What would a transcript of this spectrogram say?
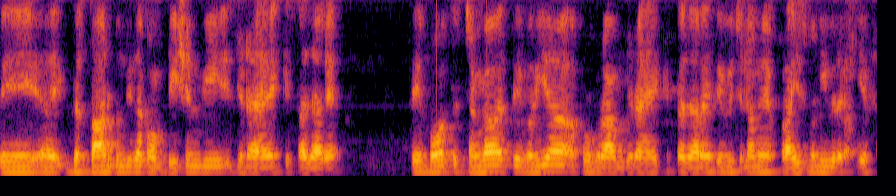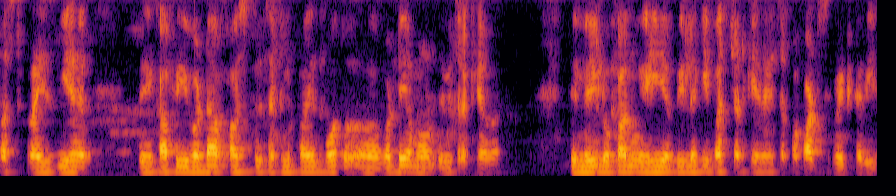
ਤੇ ਇੱਕ ਦਸਤਾਰਬੰਦੀ ਦਾ ਕੰਪੀਟੀਸ਼ਨ ਵੀ ਜਿਹੜਾ ਹੈ, ਕੀਤਾ ਜਾ ਰਿਹਾ। ਤੇ ਬਹੁਤ ਚੰਗਾ ਤੇ ਵਧੀਆ ਪ੍ਰੋਗਰਾਮ ਜਿਹੜਾ ਹੈ, ਕੀਤਾ ਜਾ ਰਿਹਾ। ਇਹਦੇ ਵਿੱਚ ਇਹਨਾਂ ਨੇ ਪ੍ਰਾਈਜ਼ ਮਨੀ ਵੀ ਰੱਖੀ ਹੈ ਫਸਟ ਪ੍ਰਾਈਜ਼ ਵੀ ਹੈ ਤੇ ਕਾਫੀ ਵੱਡਾ ਫਸਟ ਤੇ ਸੈਕੰਡ ਪ੍ਰਾਈਜ਼ ਬਹੁਤ ਵੱਡੇ ਅਮਾਉਂਟ ਦੇ ਵਿੱਚ ਰੱਖਿਆ ਹੋਇਆ। ਤੇ ਮੇਰੀ ਲੋਕਾਂ ਨੂੰ ਇਹੀ ਅਪੀਲ ਹੈ ਕਿ ਵੱਧ ਚੜ ਕੇ ਇਹਦੇ ਵਿੱਚ ਆਪਾਂ ਪਾਰਟਿਸਿਪੇਟ ਕਰੀਏ।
